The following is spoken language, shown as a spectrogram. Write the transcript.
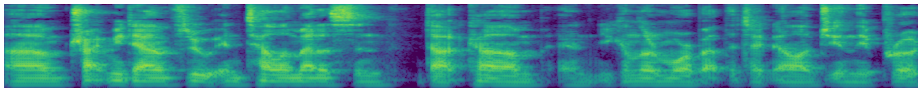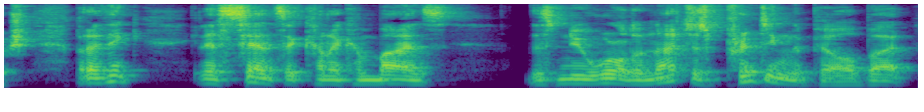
um, track me down through intellimedicine.com, and you can learn more about the technology and the approach. But I think, in a sense, it kind of combines this new world of not just printing the pill, but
